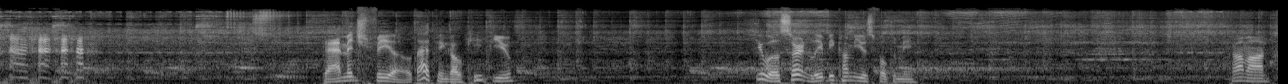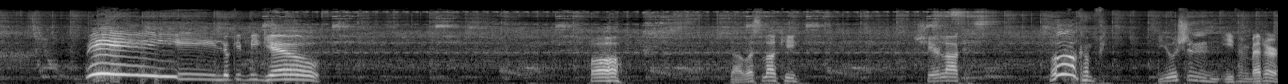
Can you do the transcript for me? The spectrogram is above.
Damage field. I think I'll keep you. You will certainly become useful to me. Come on. Whee! Look at me go! Oh, that was lucky. Sheer luck. Oh, confusion, even better.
